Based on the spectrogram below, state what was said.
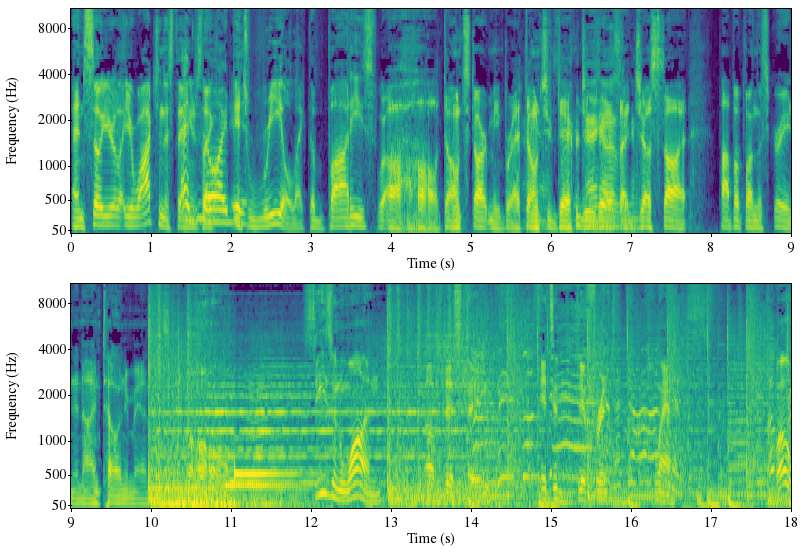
and so you're you're watching this thing, I and it's no like idea. it's real, like the bodies. Were, oh, don't start me, Brett! Don't you dare do a this! I just saw it pop up on the screen, and I'm telling you, man. Oh. Season one of this thing, it's a different planet. Whoa.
